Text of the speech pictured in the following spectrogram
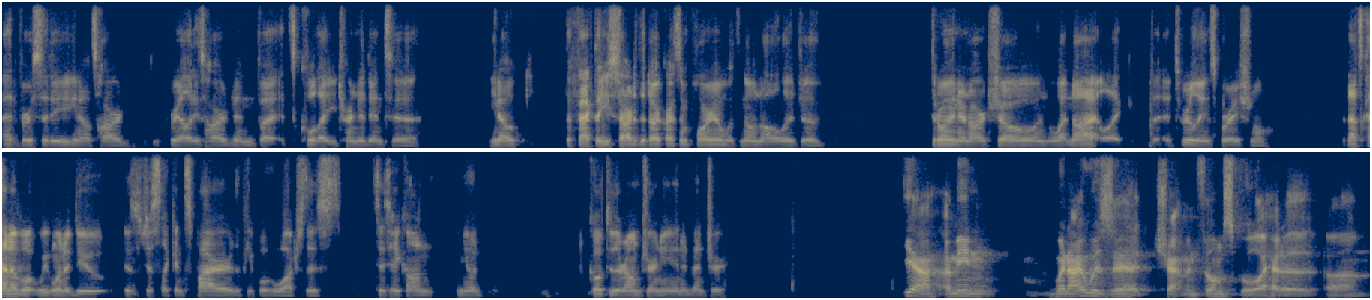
adversity. You know, it's hard. Reality is hard, and but it's cool that you turned it into, you know, the fact that you started the Dark Arts Emporium with no knowledge of throwing an art show and whatnot. Like, it's really inspirational. That's kind of what we want to do is just like inspire the people who watch this to take on, you know, go through their own journey and adventure. Yeah, I mean, when I was at Chapman Film School, I had a um,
